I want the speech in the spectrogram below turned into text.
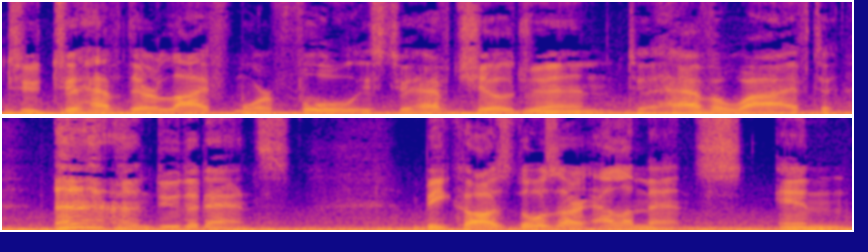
to, to have their life more full is to have children, to have a wife, to do the dance. Because those are elements in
